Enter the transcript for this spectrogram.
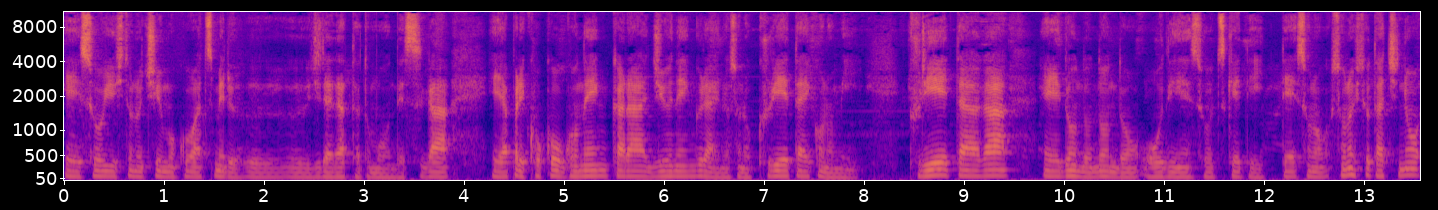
えそういう人の注目を集める時代だったと思うんですがやっぱりここ5年から10年ぐらいのそのクリエイターエコノミークリエイターがえどんどんどんどんオーディエンスをつけていってそのその人たちの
